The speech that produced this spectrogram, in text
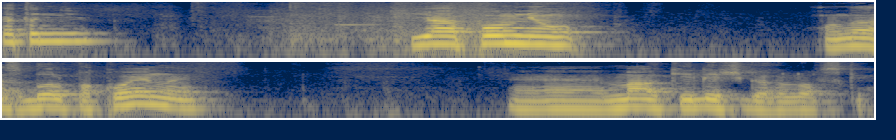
Это не... Я помню, у нас был покойный э, Марк Ильич Горловский.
